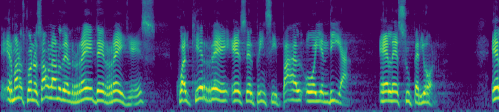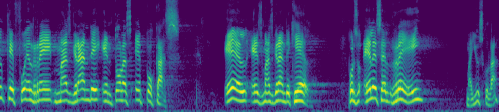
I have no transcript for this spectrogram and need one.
Hermanos, cuando estamos hablando del rey de reyes, cualquier rey es el principal hoy en día. Él es superior. El que fue el rey más grande en todas las épocas él es más grande que Él. Por eso, Él es el rey, mayúscula,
